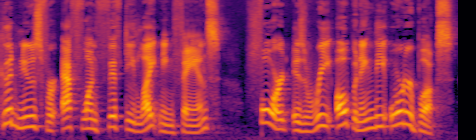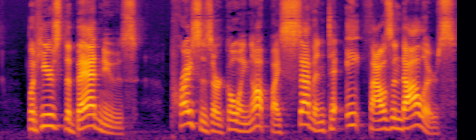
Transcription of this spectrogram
Good news for F 150 Lightning fans Ford is reopening the order books. But here's the bad news prices are going up by seven to eight thousand dollars.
